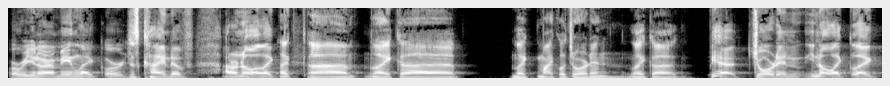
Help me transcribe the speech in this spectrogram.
or you know what I mean, like, or just kind of, I don't know, like, like um like uh like Michael Jordan like uh yeah, Jordan. You know, like, like,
